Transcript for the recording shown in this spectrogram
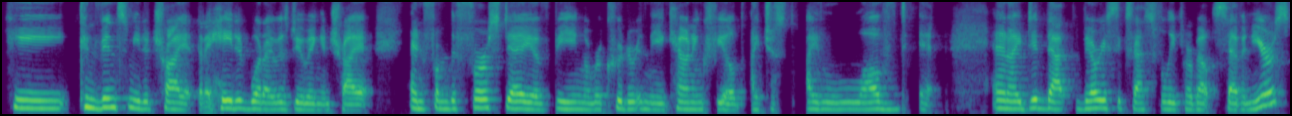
he convinced me to try it, that I hated what I was doing and try it. And from the first day of being a recruiter in the accounting field, I just, I loved it. And I did that very successfully for about seven years.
